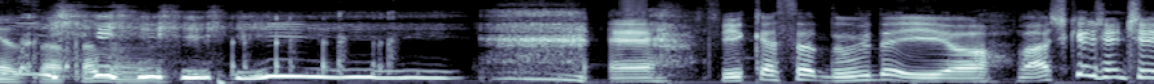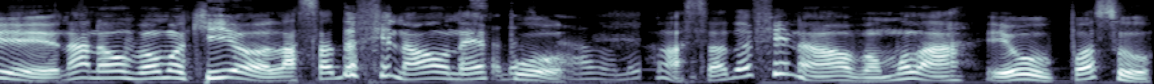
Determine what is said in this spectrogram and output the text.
Exatamente. É, fica essa dúvida aí, ó. Acho que a gente. Não, não, vamos aqui, ó. Laçada final, né, Laçada pô? final, vamos. Laçada final, vamos lá. Eu posso,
